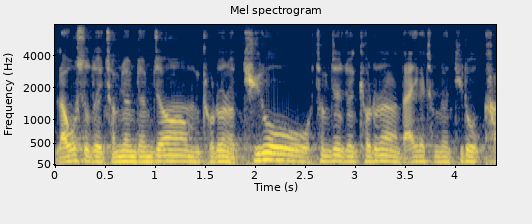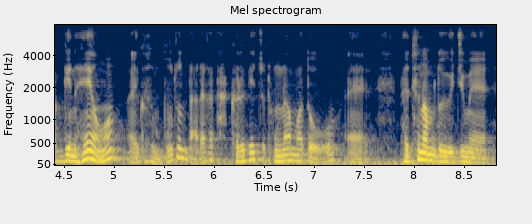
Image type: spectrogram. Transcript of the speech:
라오스도 점점 점점 결혼을 뒤로 점점 점 결혼하는 나이가 점점 뒤로 가긴 해요. 예, 그래서 모든 나라가 다 그러겠죠. 동남아도 예, 베트남도 요즘에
